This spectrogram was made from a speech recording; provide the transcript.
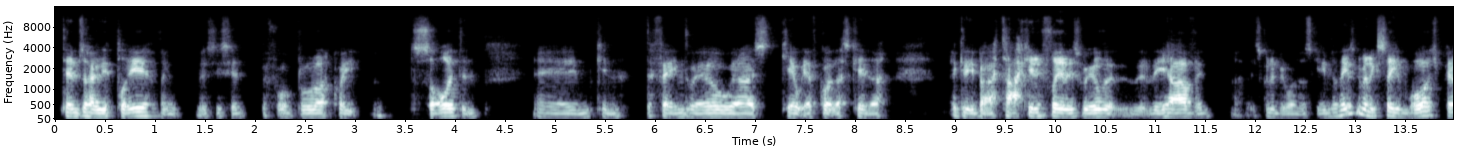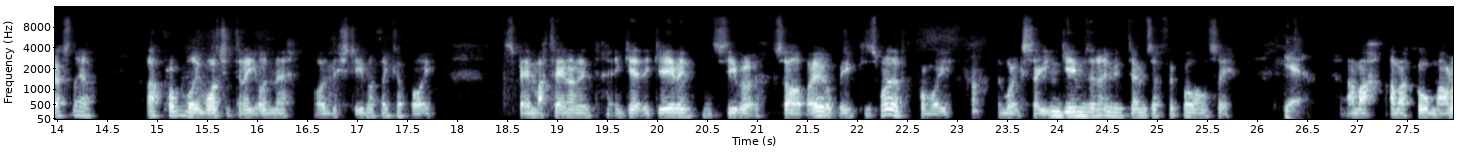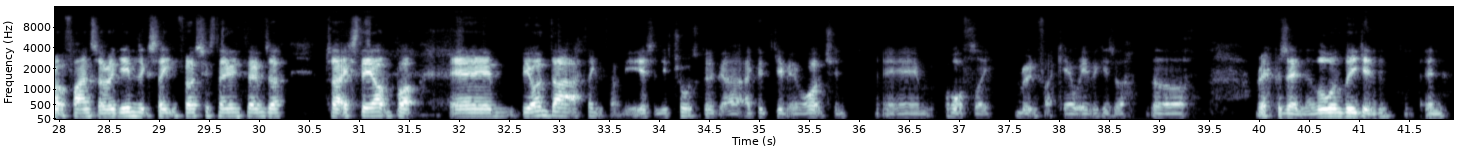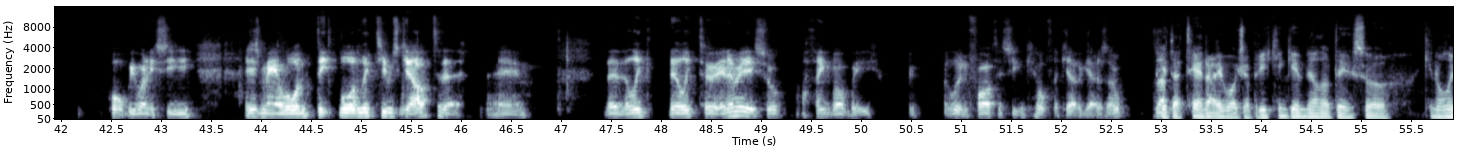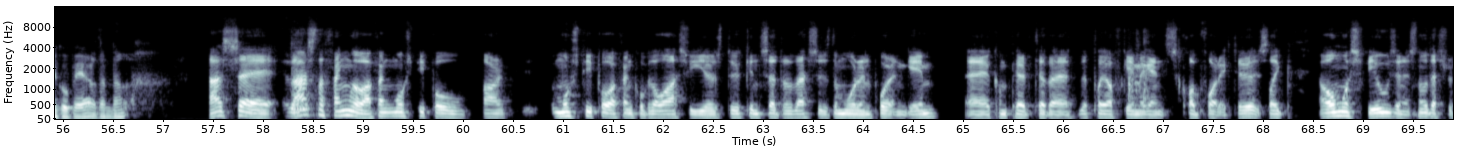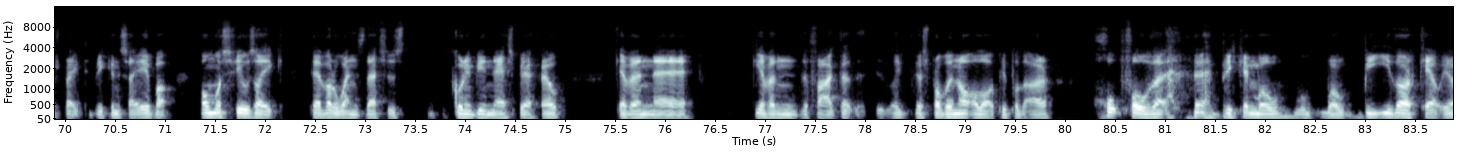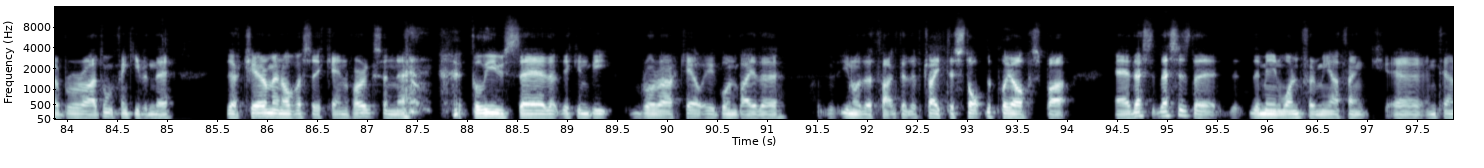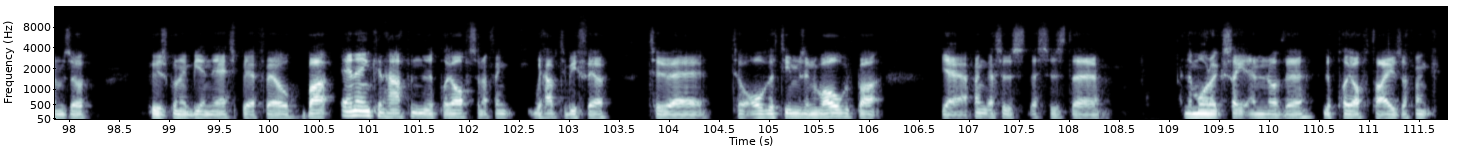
terms of how they play. I think, as you said before, Bro are quite solid and um, can defend well, whereas Kelty have got this kind of a great bit of attacking flair as well that, that, they have, and it's going to be one of those games. I think it's going to be an exciting watch. Personally, I, I'll probably watch it tonight on the on the stream. I think I'll probably spend my tenner and, and get the game and, and, see what it's all about. It'll be because it's one of the probably the more exciting games in terms of football. I'll say. Yeah. I'm a I'm a cold Marmot fan, so the game's exciting for us just now in terms of trying to stay up. But um, beyond that, I think for me, as a neutral, it's going to be a, a good game to watch, and um, hopefully rooting for Kelty because they're, they're representing the Lowland League, and, and what we want to see is as many Lowland, Lowland League teams get up to the, um, the the league the League Two anyway. So I think we'll be, be looking forward to seeing hopefully Kelty get us out. I had a tenner to watch a Brechin game the other day, so can only go better than that. That's uh, that's the thing, though. I think most people are most people. I think over the last few years do consider this as the more important game uh, compared to the the playoff game against Club Forty Two. It's like it almost feels, and it's no disrespect to Brechin City, but almost feels like whoever wins this is going to be in the SPFL, given uh, given the fact that like there's probably not a lot of people that are hopeful that, that Brechin will, will will be either Kelty or Brora. I don't think even the their chairman, obviously Ken Ferguson, uh, believes uh, that they can beat Brora Kelty going by the, you know, the fact that they've tried to stop the playoffs. But uh, this this is the the main one for me, I think, uh, in terms of who's going to be in the SPFL. But anything can happen in the playoffs, and I think we have to be fair to uh, to all the teams involved. But yeah, I think this is this is the the more exciting of the the playoff ties. I think.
